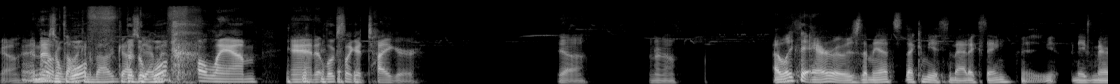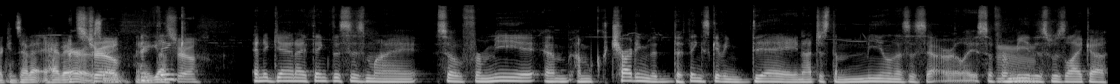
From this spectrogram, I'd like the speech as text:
Yeah. I And know there's what a I'm talking wolf. There's a wolf, a lamb, and it looks like a tiger. Yeah. I don't know. I like the arrows. I mean, that's that can be a thematic thing. Native Americans have have arrows. That's true. Right? There I you go. think- True. And again, I think this is my so for me, I'm, I'm charting the, the Thanksgiving day, not just the meal necessarily. So for Mm. me, this was like a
